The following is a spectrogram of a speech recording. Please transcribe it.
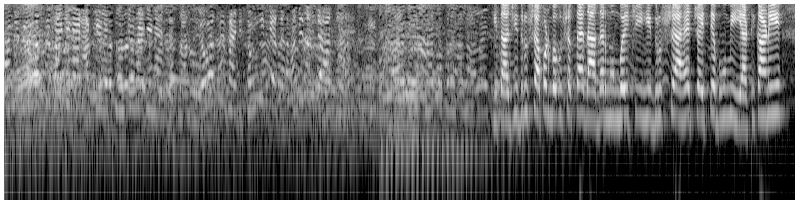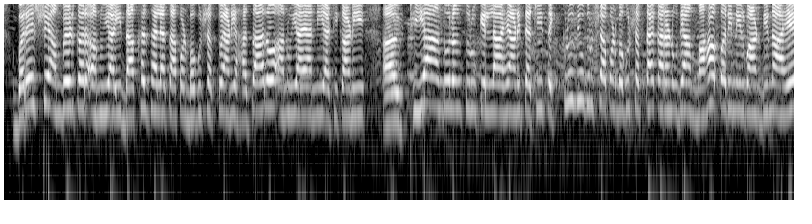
आम्ही व्यवस्थेसाठी नाही ठाक केले तुमच्यासाठी नाही सर. व्यवस्थेसाठी समजून घ्या सर आम्ही तुमच्या हात ही ताजी दृश्य आपण बघू शकताय. दादर मुंबईची ही दृश्य आहेत चैत्यभूमी या ठिकाणी बरेचसे आंबेडकर अनुयायी दाखल झाल्याचं आपण बघू शकतोय आणि हजारो अनुयायांनी या ठिकाणी ठिया आंदोलन सुरू केलं आहे आणि त्याचीच एक्सक्लुझिव्ह दृश्य आपण बघू शकताय कारण उद्या महापरिनिर्वाण दिन आहे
